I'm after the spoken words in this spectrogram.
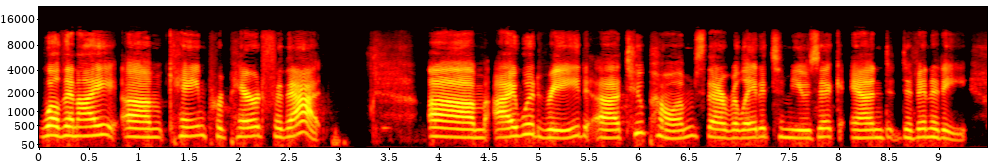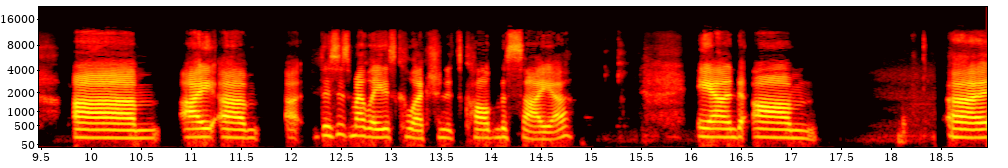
Well, then I um, came prepared for that. Um, I would read uh, two poems that are related to music and divinity. Um, I um, uh, this is my latest collection. It's called Messiah, and um, uh,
